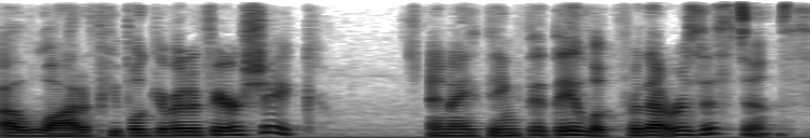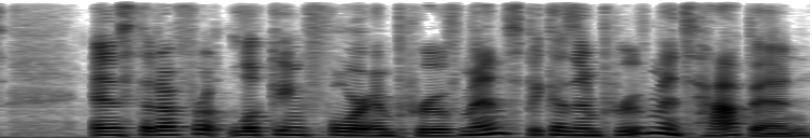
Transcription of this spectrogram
a lot of people give it a fair shake. And I think that they look for that resistance. And instead of for looking for improvements, because improvements happen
